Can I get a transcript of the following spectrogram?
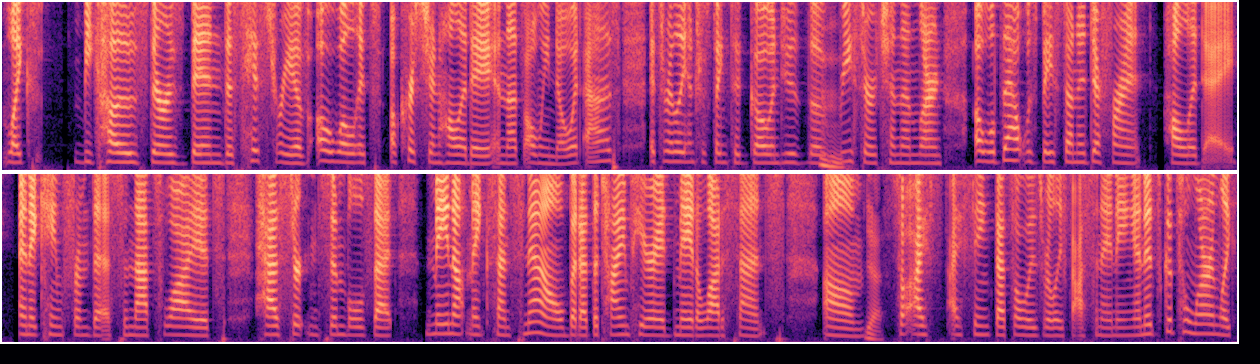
like because there's been this history of oh well it's a Christian holiday and that's all we know it as. It's really interesting to go and do the Mhm. research and then learn oh well that was based on a different holiday and it came from this and that's why it's has certain symbols that may not make sense now, but at the time period made a lot of sense. Um, Yes. so I I think that's always really fascinating, and it's good to learn like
